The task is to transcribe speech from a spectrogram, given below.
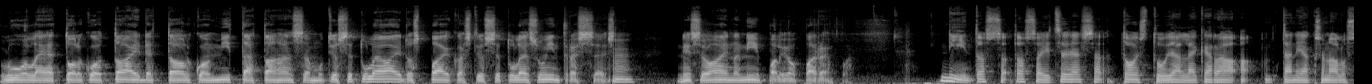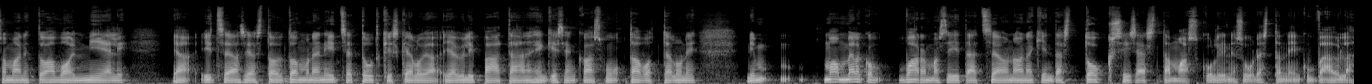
luulee, että olkoon taidetta, olkoon mitä tahansa, mutta jos se tulee aidosta paikasta, jos se tulee sun intresseistä, mm. niin se on aina niin paljon parempaa. Niin, tuossa itse asiassa toistuu jälleen kerran tämän jakson alussa mainittu avoin mieli. Ja itse asiassa tuommoinen itse tutkiskelu ja, ja ylipäätään henkisen kasvun tavoittelu, niin, niin mä oon melko varma siitä, että se on ainakin tästä toksisesta maskuliinisuudesta niin kuin väylä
